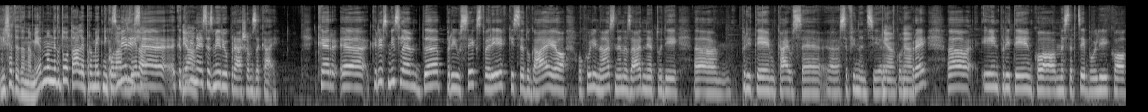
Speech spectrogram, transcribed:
Mislite, da namerno nekdo tale prometni kolaps dela? se, Katarina, ja. se zmeri vprašam, zakaj. Ker, eh, ker jaz mislim, da pri vseh stvarih, ki se dogajajo okoli nas, ne na zadnje, tudi eh, pri tem, kaj vse eh, se financira Ja, in tako ja. naprej. Eh, in pri tem, ko me srce boli, ko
